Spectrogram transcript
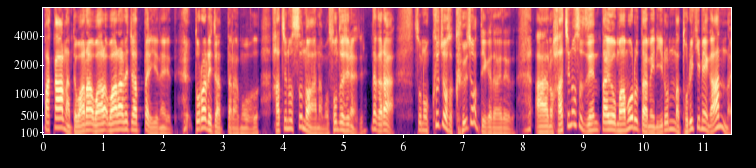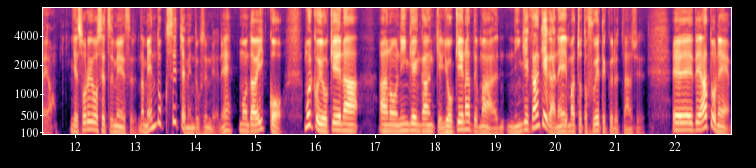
パカーなんて割られちゃったりね取られちゃったらもう蜂の巣の穴も存在しないですね。だからその駆除駆除って言い方あれだけどあの蜂の巣全体を守るためにいろんな取り決めがあんのよ。でそれを説明する。めんどくせっちゃめんどくせんだよね。もうだから一個もう一個余計なあの人間関係余計なってまあ人間関係がね、まあ、ちょっと増えてくるって話。で、えー、であとね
